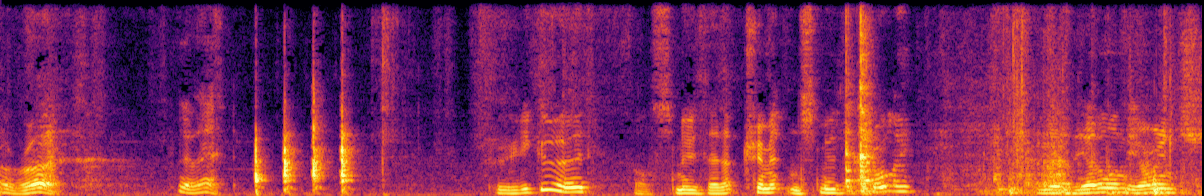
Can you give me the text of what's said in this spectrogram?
All right, look at that. Pretty good. I'll smooth that up, trim it and smooth it shortly. And now the other one, the orange.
